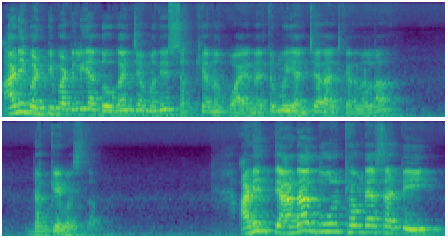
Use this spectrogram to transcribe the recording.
आणि बंटी पाटील या दोघांच्या मध्ये सख्य नको आहे नाहीतर मग यांच्या राजकारणाला धक्के बसतात. आणि त्यांना दूर ठेवण्यासाठी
